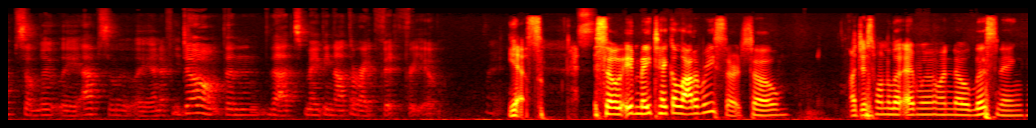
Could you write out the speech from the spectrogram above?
absolutely absolutely and if you don't then that's maybe not the right fit for you Yes. So it may take a lot of research. So I just want to let everyone know listening,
